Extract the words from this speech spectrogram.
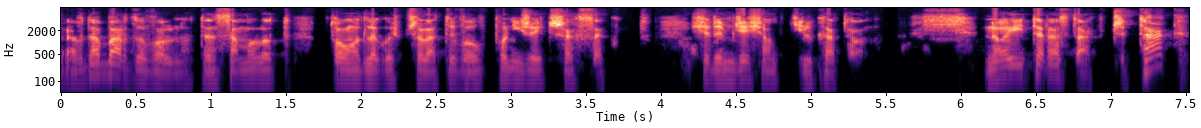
prawda? Bardzo wolno. Ten samolot tą odległość przelatywał poniżej 3 sekund. 70 kilka ton. No i teraz tak, czy tak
